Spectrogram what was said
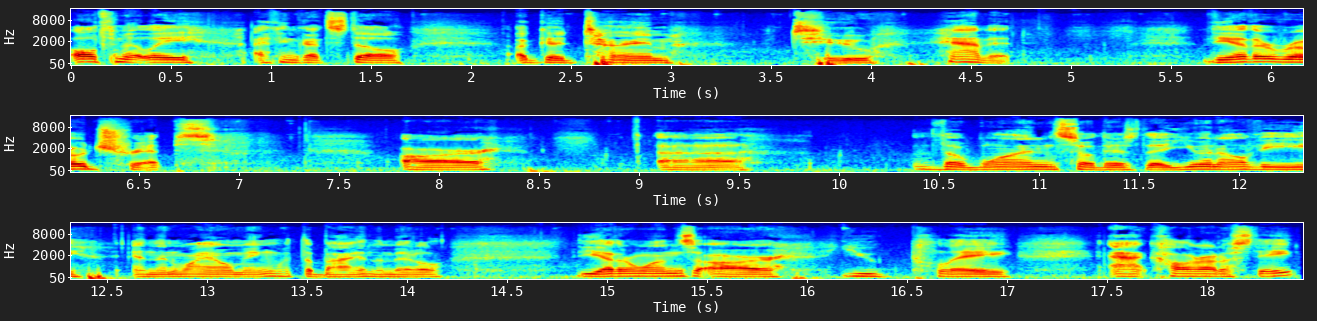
ultimately, I think that's still a good time to have it. The other road trips are uh, the one, so there's the UNLV and then Wyoming with the bye in the middle. The other ones are you play at Colorado State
